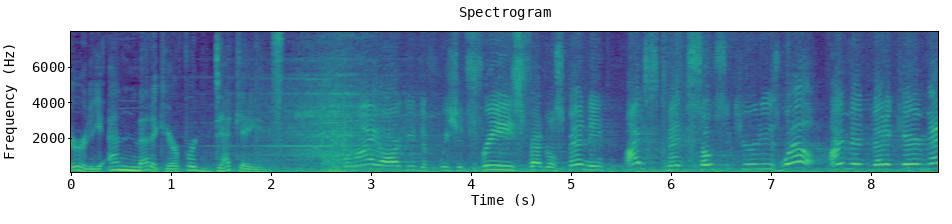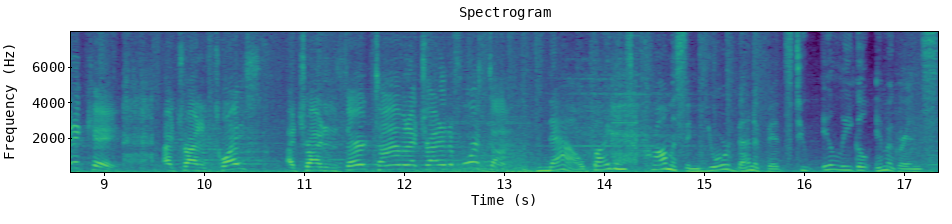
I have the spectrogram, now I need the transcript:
Security and Medicare for decades. When I argued that we should freeze federal spending, I meant Social Security as well. I meant Medicare and Medicaid. I tried it twice, I tried it a third time, and I tried it a fourth time. Now, Biden's promising your benefits to illegal immigrants.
